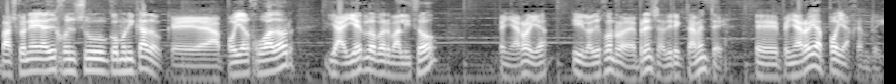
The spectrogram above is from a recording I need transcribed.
Vasconia ya dijo en su comunicado que apoya al jugador y ayer lo verbalizó Peñarroya y lo dijo en rueda de prensa directamente. Eh, Peñarroya apoya a Henry.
